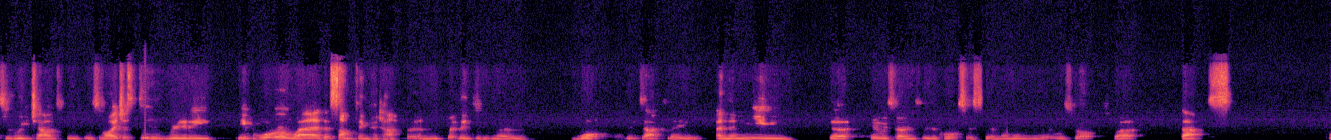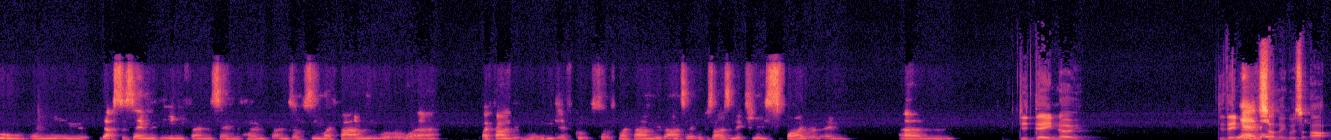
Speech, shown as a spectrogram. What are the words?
to reach out to people. So I just didn't really. People were aware that something had happened, but they didn't know what exactly, and they knew that it was going through the court system and they knew it was dropped. But that's all they knew. That's the same with uni friends, same with home friends. Obviously, my family were aware. I found it really difficult to talk to my family about it because I was literally spiraling. Um, Did they know? Did they know Yeah, that they- something was up?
